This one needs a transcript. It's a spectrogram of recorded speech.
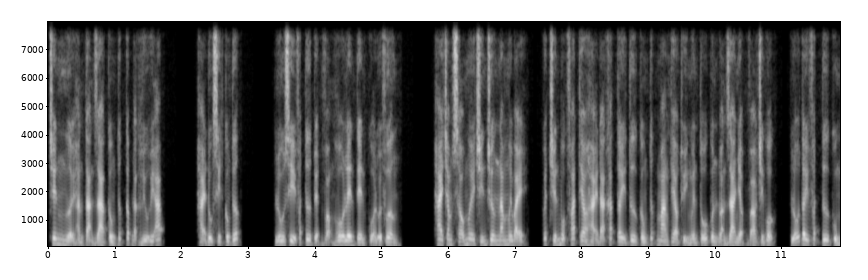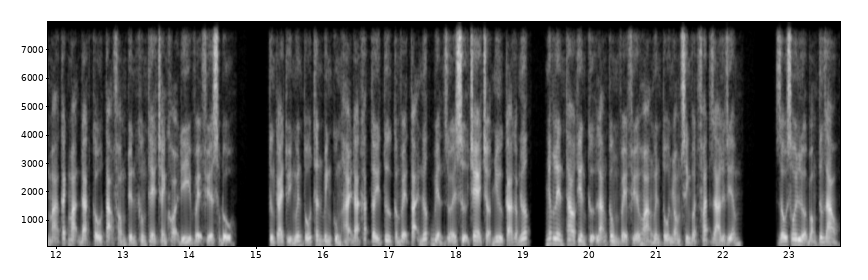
trên người hắn tản ra công tức cấp đặc hữu huy áp. Hải đục xịt công tước. Lù xì phất tư tuyệt vọng hô lên tên của đối phương. 269 chương 57, quyết chiến buộc phát theo hải đạt khắc tây tư công tức mang theo thủy nguyên tố quân đoàn gia nhập vào chiến cuộc lỗ tây phất tư cùng mã cách mạng đạt cấu tạo phòng tuyến không thể tránh khỏi đi về phía sụp đổ từng cái thủy nguyên tố thân binh cùng hải đạt khắc tây tư cấm vệ tại nước biển dưới sự che chở như cá gặp nước, nhấc lên thao thiên cự lãng công về phía hỏa nguyên tố nhóm sinh vật phát ra liệt diễm. Dầu sôi lửa bỏng tương giao,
